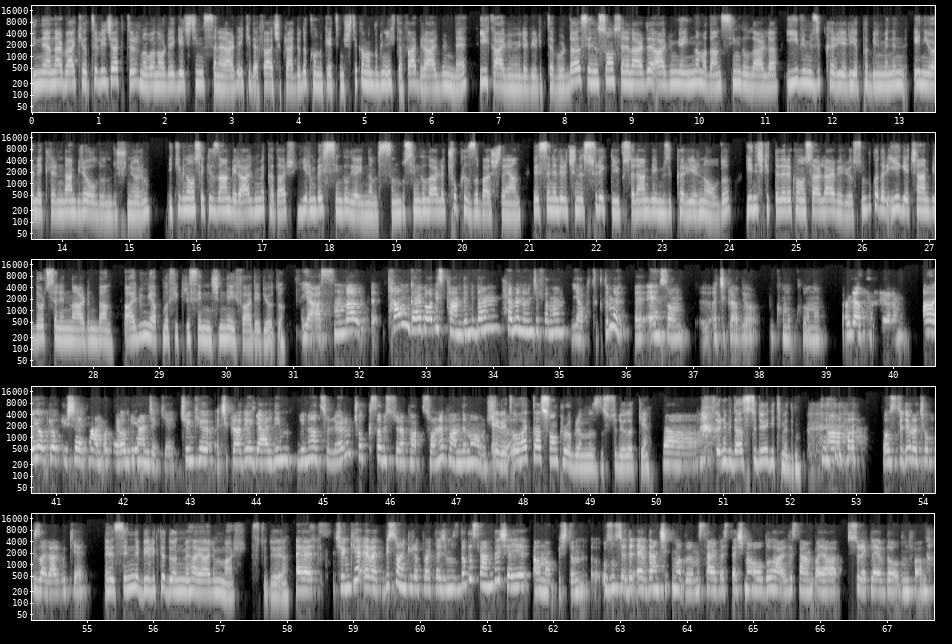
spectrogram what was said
Dinleyenler belki hatırlayacaktır. Nova Norda'ya geçtiğimiz senelerde iki defa Açık Radyo'da konuk etmiştik ama bugün ilk defa bir albümle, ilk albümüyle birlikte burada. Senin son senelerde albüm yayınlamadan single'larla iyi bir müzik kariyeri yapabilmenin en iyi örneklerinden biri olduğunu düşünüyorum. 2018'den beri albüme kadar 25 single yayınlamışsın. Bu single'larla çok hızlı başlayan ve seneler içinde sürekli yükselen bir müzik kariyerin oldu. Geniş kitlelere konserler veriyorsun. Bu kadar iyi geçen bir 4 senenin ardından albüm yapma fikri senin için ne ifade ediyordu? Ya aslında e, tam galiba biz pandemiden hemen önce falan yaptık değil mi? E, en son e, Açık Radyo konukluğunu. Öyle hatırlıyorum. Aa yok yok şey tamam okey o bir önceki. Çünkü Açık Radyo'ya geldiğim günü hatırlıyorum. Çok kısa bir süre pa- sonra pandemi olmuştu. Evet o hatta son programımızdı stüdyodaki. Ya. Sonra bir daha stüdyoya gitmedim. Aha. O stüdyo da çok güzel halbuki. Evet seninle birlikte dönme hayalim var stüdyoya. Evet çünkü evet bir sonraki röportajımızda da sen de şeyi anlatmıştın. Uzun süredir evden çıkmadığını, serbestleşme olduğu halde sen bayağı sürekli evde olduğunu falan.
